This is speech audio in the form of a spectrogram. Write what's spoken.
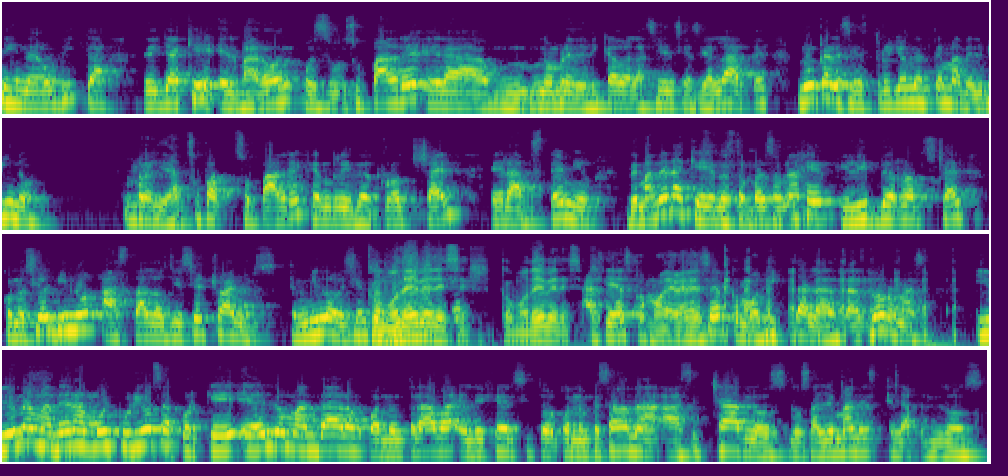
inaudita, ya que el varón, pues su, padre era un hombre dedicado a las ciencias y al arte, nunca les instruyó en el tema del vino. En realidad, su, padre, Henry de Rothschild, era abstemio, de manera que nuestro personaje, Philippe de Rothschild, conoció el vino hasta los 18 años, en 1900. Como debe de ser, como debe de ser. Así es, como debe de ser, como dicta las, normas. Y de una manera muy curiosa, porque él lo mandaron cuando entraba el ejército, cuando empezaban a, acechar los, los alemanes en la, los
